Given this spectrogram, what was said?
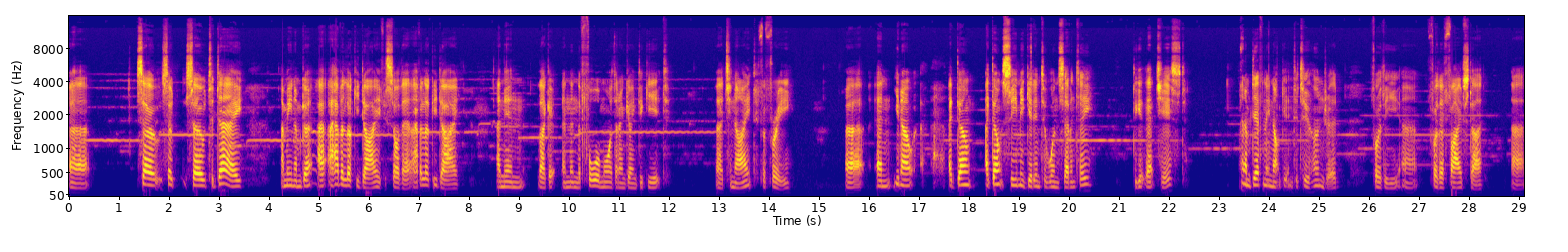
Uh, so so so today i mean i'm going I, I have a lucky die if you saw that. I have a lucky die. And then like a, and then the four more that I'm going to get uh, tonight for free. Uh, and you know, I don't I don't see me getting to 170 to get that chest, and I'm definitely not getting to 200 for the uh, for the five star. Uh,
